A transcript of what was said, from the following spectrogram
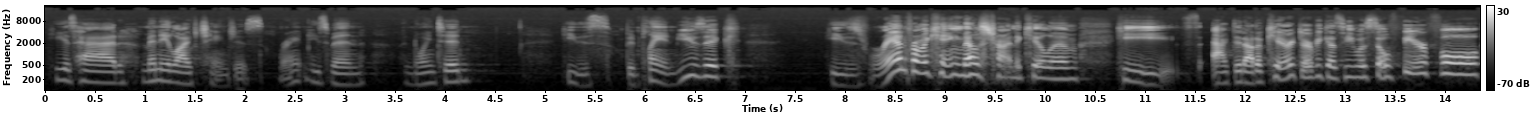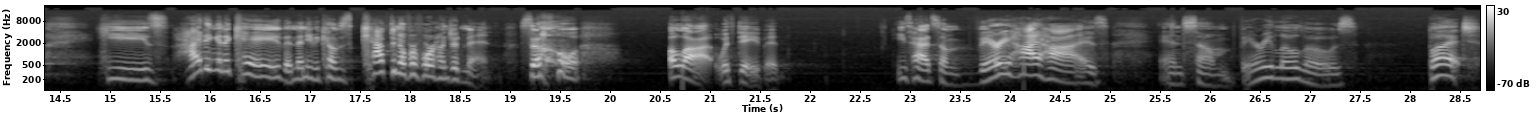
he has had many life changes, right? He's been anointed, He's been playing music. He's ran from a king that was trying to kill him. He's acted out of character because he was so fearful. He's hiding in a cave, and then he becomes captain over 400 men. So, a lot with David. He's had some very high highs and some very low lows. But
